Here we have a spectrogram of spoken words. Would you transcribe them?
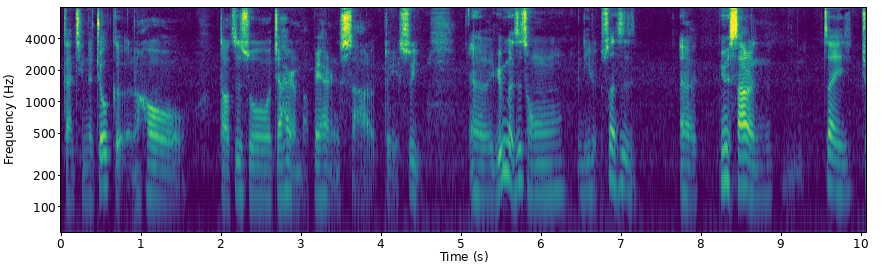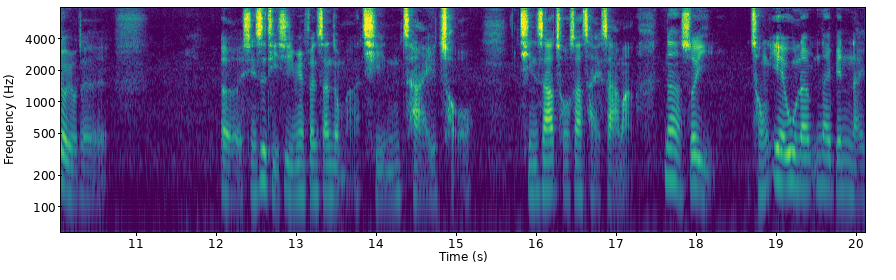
感情的纠葛，然后导致说加害人把被害人杀了。对，所以。呃，原本是从理论算是，呃，因为杀人在旧有的呃刑事体系里面分三种嘛，情、财、仇，情杀、仇杀、财杀嘛。那所以从业务那那边来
